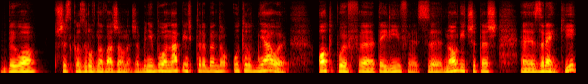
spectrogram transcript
było wszystko zrównoważone, żeby nie było napięć, które będą utrudniały odpływ e, tej limfy z nogi czy też e, z ręki.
